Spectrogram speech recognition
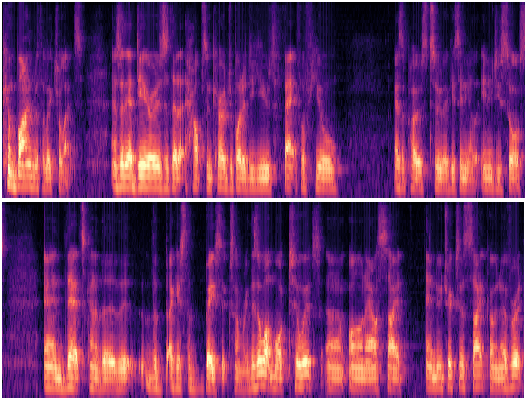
combined with electrolytes. And so the idea is, is that it helps encourage your body to use fat for fuel as opposed to, I guess, any other energy source. And that's kind of the, the, the I guess, the basic summary. There's a lot more to it um, on our site and Nutrex's site going over it,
